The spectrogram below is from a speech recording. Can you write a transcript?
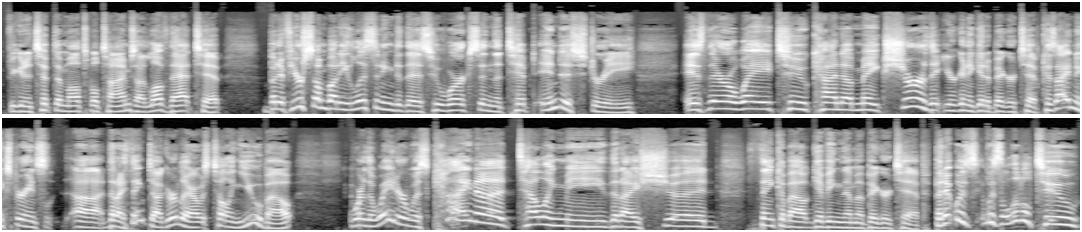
If you're going to tip them multiple times, I love that tip. But if you're somebody listening to this who works in the tipped industry, is there a way to kind of make sure that you're going to get a bigger tip? Because I had an experience uh, that I think, Doug, earlier I was telling you about where the waiter was kind of telling me that I should think about giving them a bigger tip. But it was it was a little too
